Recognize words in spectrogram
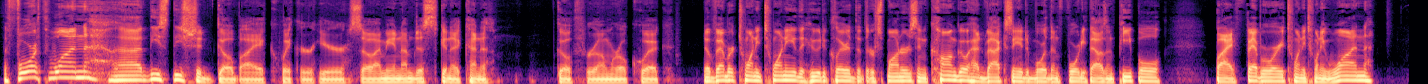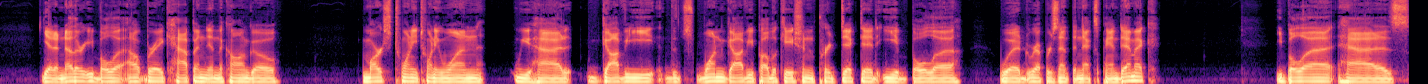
The fourth one, uh, these these should go by quicker here. So I mean, I'm just gonna kind of go through them real quick. November 2020, the WHO declared that the responders in Congo had vaccinated more than 40,000 people. By February 2021, yet another Ebola outbreak happened in the Congo. March 2021, we had Gavi, this one Gavi publication predicted Ebola would represent the next pandemic. Ebola has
